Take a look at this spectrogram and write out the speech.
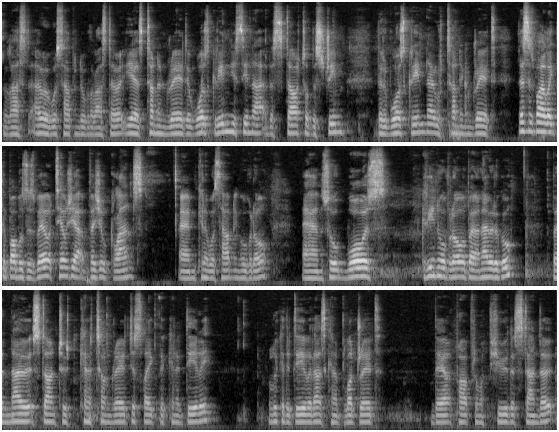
the last hour. What's happened over the last hour? Yeah, it's turning red. It was green. You've seen that at the start of the stream that it was green. Now turning red. This is why I like the bubbles as well. It tells you at a visual glance um, kind of what's happening overall. Um, so it was green overall about an hour ago, but now it's starting to kind of turn red, just like the kind of daily look at the daily, that's kind of blood red there, apart from a few that stand out.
